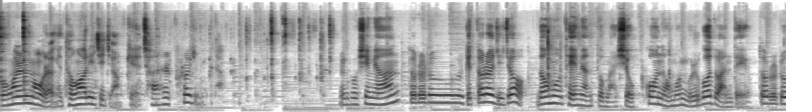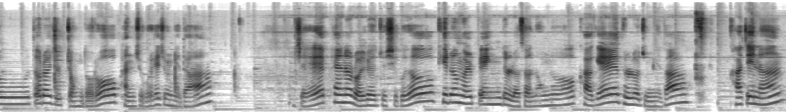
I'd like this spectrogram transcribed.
몽글몽글하게 덩어리지지 않게 잘 풀어줍니다. 여기 보시면 또르르 이렇게 떨어지죠? 너무 되면 또 맛이 없고 너무 물고도 안 돼요. 또르르 떨어질 정도로 반죽을 해줍니다. 이제 팬을 올려주시고요. 기름을 뺑 둘러서 넉넉하게 둘러줍니다. 가지는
